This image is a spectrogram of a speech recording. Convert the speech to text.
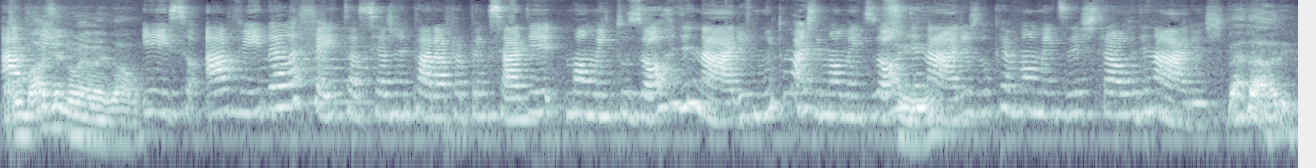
a, a imagem não é legal. Isso, a vida ela é feita, se a gente parar para pensar, de momentos ordinários, muito mais de momentos ordinários Sim. do que momentos extraordinários. Verdade,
